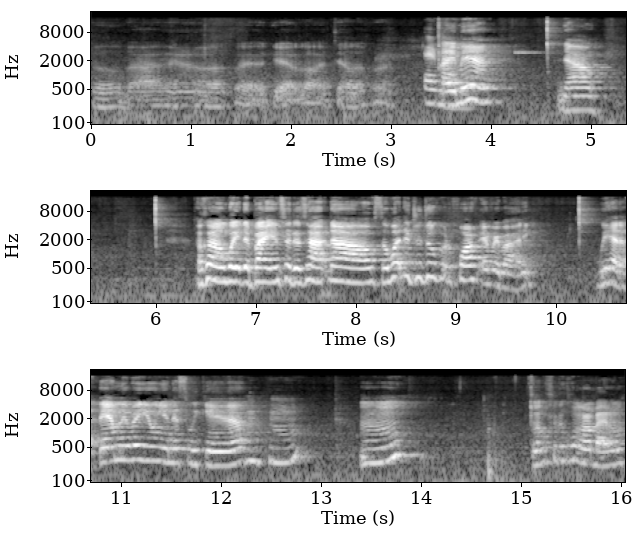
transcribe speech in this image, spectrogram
food. God, know, Lord, tell us for. Amen. Amen. Now, I can't wait to bite into this hot dog. So, what did you do for the fourth, everybody? We had a family reunion this weekend. Mm-hmm. Mm-hmm. Look for the corn, baby.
